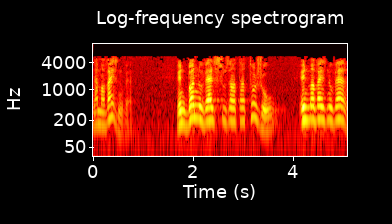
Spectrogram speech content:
la mauvaise nouvelle. Une bonne nouvelle sous-entend toujours une mauvaise nouvelle.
